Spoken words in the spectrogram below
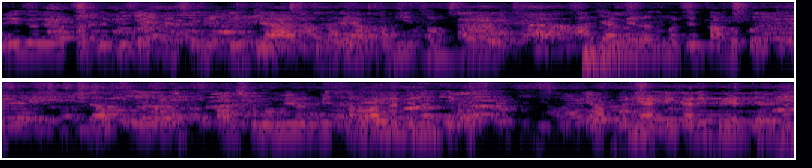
वेगवेगळ्या पद्धतीच्या फॅसिलिटीच्या आधारे आपण ही संस्था आज मिरजमध्ये चालू करतो त्याच पार्श्वभूमीवर मी सर्वांना विनंती करतो की आपण या ठिकाणी भेट द्यावी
